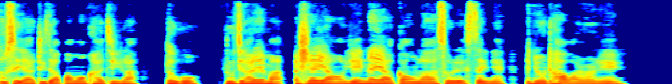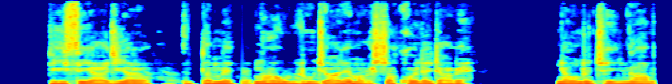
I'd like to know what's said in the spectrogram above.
သူ့ဆရာဒီတာပမောက္ခကြီးကသူ့ကိုလူကြားထဲမှာအရှက်ရအောင်ရိတ်နှက်ရကောင်းလားဆိုတဲ့စိတ်နဲ့အညှိုးထားပါတော့တယ်ဒီဆရာကြီးကတော့တတ်မဲ့ငါ့ကိုလူကြားထဲမှာရှက်ခွဲလိုက်တာပဲ။နောက်တစ်ချိန်ငါဘ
